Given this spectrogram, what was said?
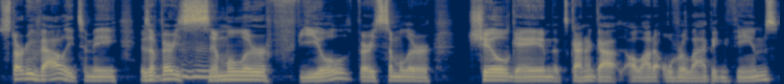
Stardew Valley to me is a very mm-hmm. similar feel, very similar chill game that's kind of got a lot of overlapping themes.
